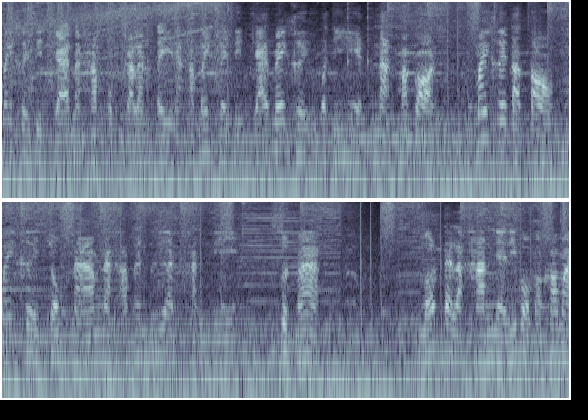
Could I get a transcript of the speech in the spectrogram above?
ไม่เคยติดแก๊สนะครับ ผมการันตีนะครับ ไม่เคยติดแก๊สไม่เคยอุบัติเหตุหนักมาก่อน ไม่เคยตัดต่อไม่เคยจมน้ำนะครับ เพื่อนๆคันนี้สุดมาก รถแต่ละคันเนี่ยที่ผมมาเข้ามา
